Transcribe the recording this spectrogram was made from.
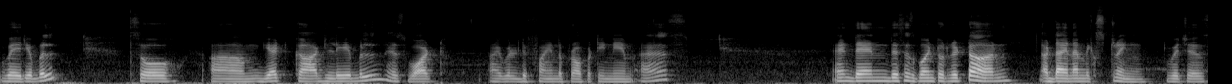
variable. So um, get card label is what I will define the property name as. And then this is going to return a dynamic string, which is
